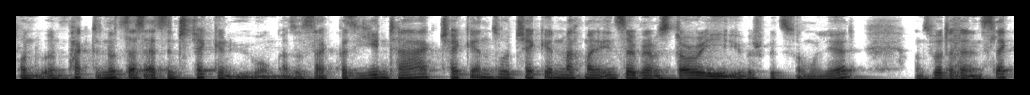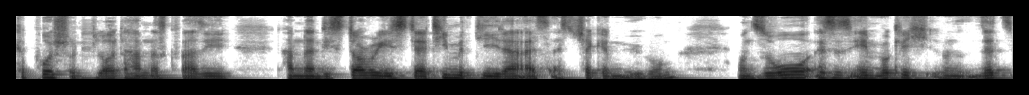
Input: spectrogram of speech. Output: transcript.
und, und packt, nutzt das als eine Check-in-Übung. Also es sagt quasi jeden Tag Check-in, so Check-in, mach mal eine Instagram Story überspitzt formuliert. Und es wird dann in Slack gepusht und die Leute haben das quasi, haben dann die Stories der Teammitglieder als, als Check-in-Übung. Und so ist es eben wirklich, es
